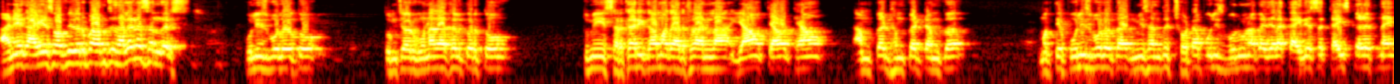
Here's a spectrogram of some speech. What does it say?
अनेक आय एस ऑफिसर पण आमचं झालं ना संघर्ष. पोलीस बोलवतो तुमच्यावर गुन्हा दाखल करतो. तुम्ही सरकारी कामात अडथळा आणला याव त्याव ठ्याव आमकं ढमकं टमकं. मग ते पोलीस बोलवतात. मी सांगतो छोटा पोलीस बोलू नका ज्याला कायद्याचं काहीच कळत नाही.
